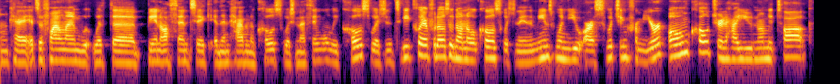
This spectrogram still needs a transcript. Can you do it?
Okay, it's a fine line with, with the being authentic and then having a code switch. And I think when we code switch, and to be clear for those who don't know what code switching is, it means when you are switching from your own culture and how you normally talk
